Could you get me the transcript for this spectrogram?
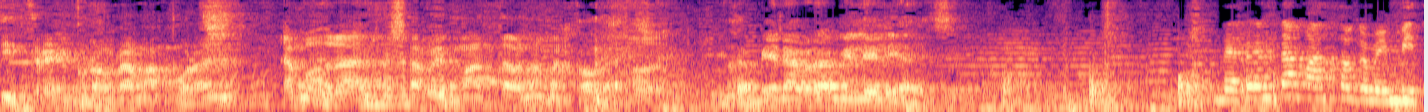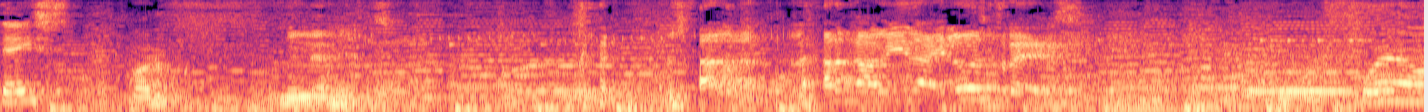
y 3 programas por año. Ya podrán. Nos habéis matado, no me jodas. Y también habrá millennials. Me renta mazo que me invitéis. Bueno, millennials. ¡Larga, larga vida, Ilustres! Bueno,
